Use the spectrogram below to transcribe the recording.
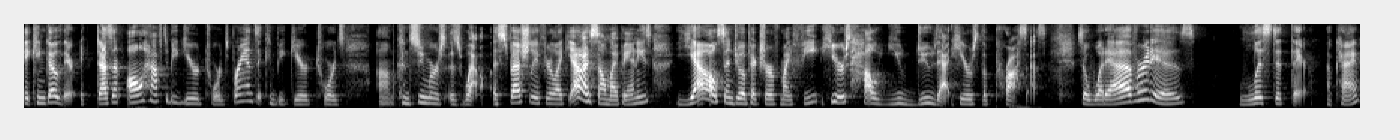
it can go there. It doesn't all have to be geared towards brands, it can be geared towards um, consumers as well, especially if you're like, yeah, I sell my panties. Yeah, I'll send you a picture of my feet. Here's how you do that. Here's the process. So, whatever it is, list it there. Okay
